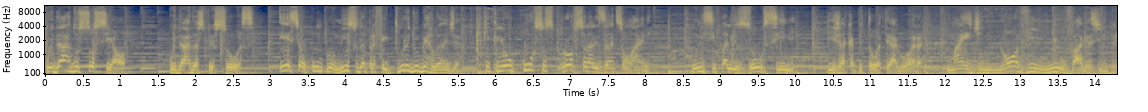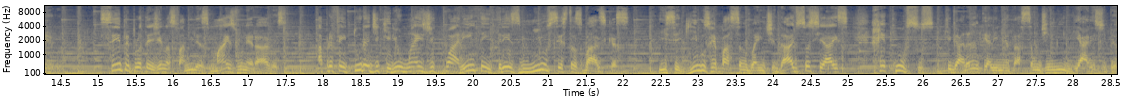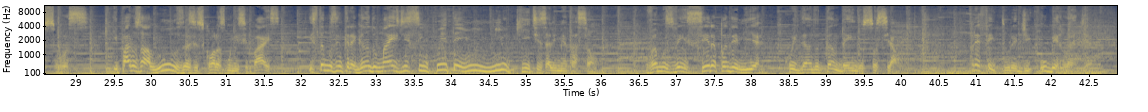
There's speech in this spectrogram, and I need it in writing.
Cuidar do social, cuidar das pessoas. Esse é o compromisso da Prefeitura de Uberlândia, que criou cursos profissionalizantes online, municipalizou o Cine e já captou até agora mais de 9 mil vagas de emprego. Sempre protegendo as famílias mais vulneráveis, a Prefeitura adquiriu mais de 43 mil cestas básicas e seguimos repassando a entidades sociais recursos que garantem a alimentação de milhares de pessoas. E para os alunos das escolas municipais, estamos entregando mais de 51 mil kits alimentação. Vamos vencer a pandemia cuidando também do social. Prefeitura de Uberlândia.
